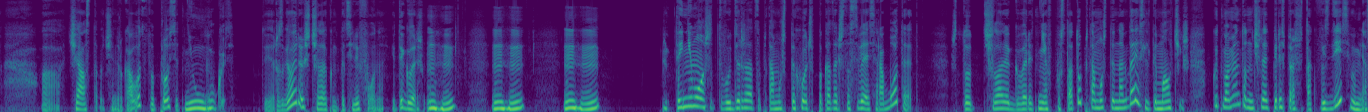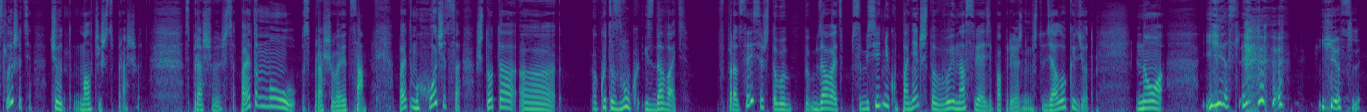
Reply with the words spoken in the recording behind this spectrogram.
а, часто очень руководство просит не угукать ты разговариваешь с человеком по телефону, и ты говоришь, угу, угу, угу. Ты не можешь этого удержаться, потому что ты хочешь показать, что связь работает, что человек говорит не в пустоту, потому что иногда, если ты молчишь, в какой-то момент он начинает переспрашивать, так, вы здесь, вы меня слышите? Чего ты молчишь, спрашивает, спрашиваешься. Поэтому, спрашивается, поэтому хочется что-то, э, какой-то звук издавать в процессе, чтобы давать собеседнику понять, что вы на связи по-прежнему, что диалог идет. Но если, если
